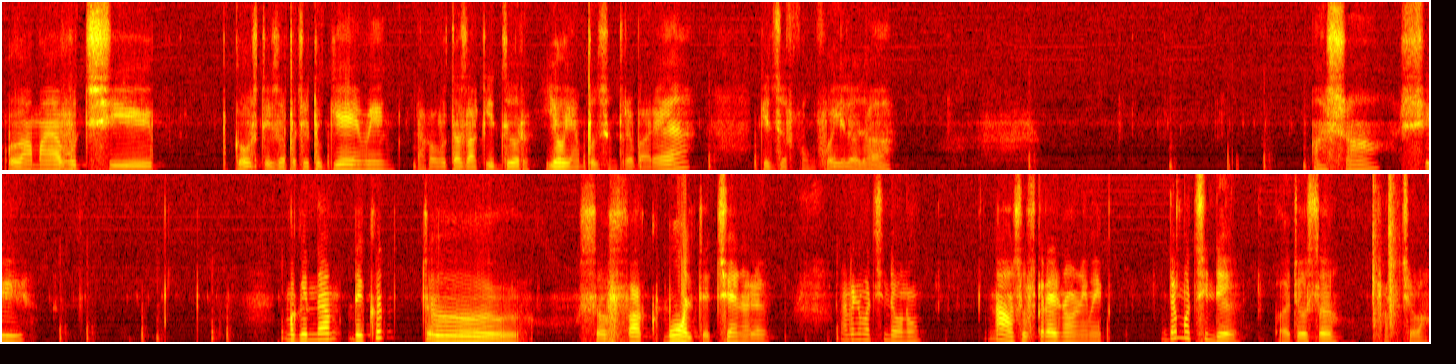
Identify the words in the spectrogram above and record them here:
Am mai avut și Ghost is Apăcetul Gaming. Dacă votați la Kidzur, eu i-am pus întrebarea. Kidzur foilă, da. Așa, și mă gândeam decât uh, să fac multe cenele, mai bine mă țin de unul N-am subscribe, nu nimic. Dar mă țin de poate o să fac ceva.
